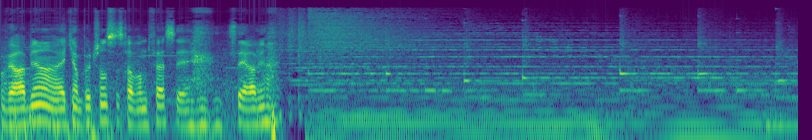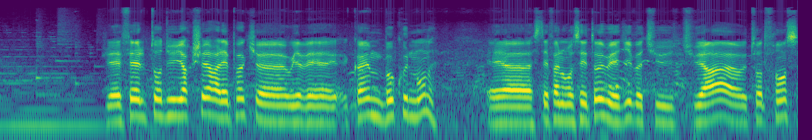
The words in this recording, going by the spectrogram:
on verra bien. Avec un peu de chance, ce sera vent de face et ça ira bien. J'avais fait le tour du Yorkshire à l'époque euh, où il y avait quand même beaucoup de monde. Et Stéphane Rossetto m'avait dit bah, tu, tu verras au Tour de France,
